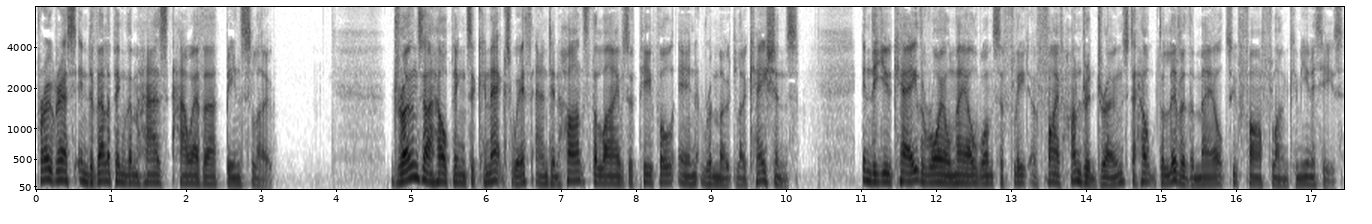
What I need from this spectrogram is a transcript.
Progress in developing them has, however, been slow. Drones are helping to connect with and enhance the lives of people in remote locations. In the UK, the Royal Mail wants a fleet of 500 drones to help deliver the mail to far flung communities.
